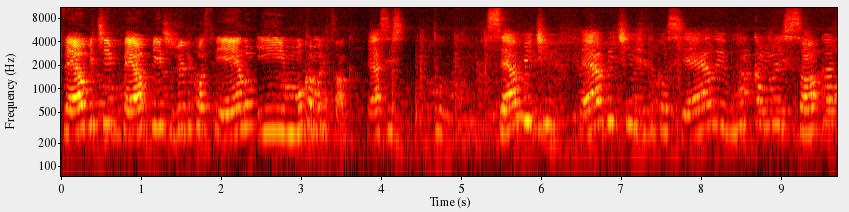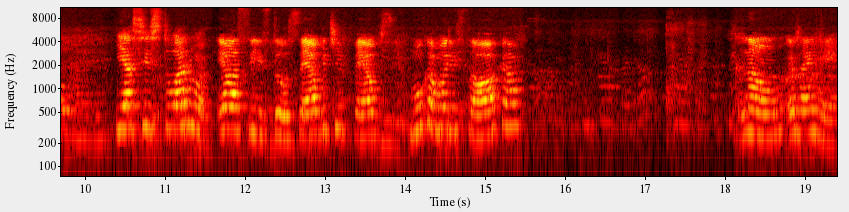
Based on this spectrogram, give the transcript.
Selbit, Felp, Júlio Cossielo e Muca Muriçoca. Eu assisto Selbit, Selbit, Júlio Cossielo e Muca Muriçoca e assisto Aruan. Eu assisto Selbit, Phelps, Muca Muriçoca. Não, eu já errei.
